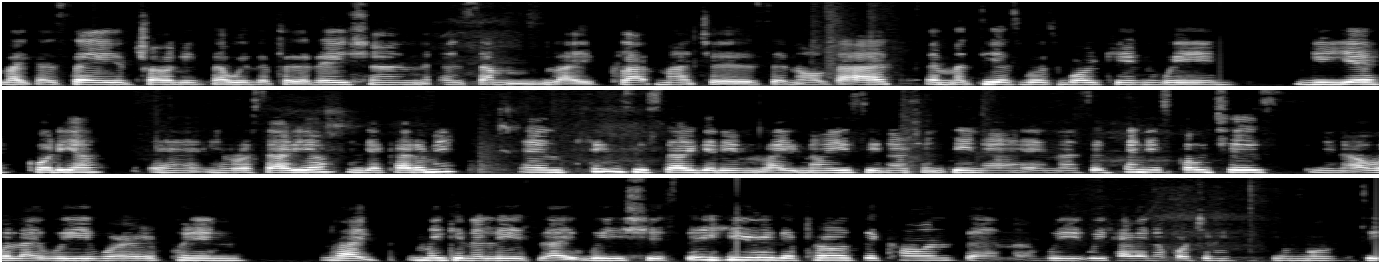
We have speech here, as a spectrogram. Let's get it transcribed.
like I say, traveling with the federation and some like club matches and all that. And Matthias was working with Guille Coria uh, in Rosario in the academy, and things start getting like noisy in Argentina. And as a tennis coaches, you know, like we were putting like making a list like we should stay here the pros the cons and we we have an opportunity to move to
